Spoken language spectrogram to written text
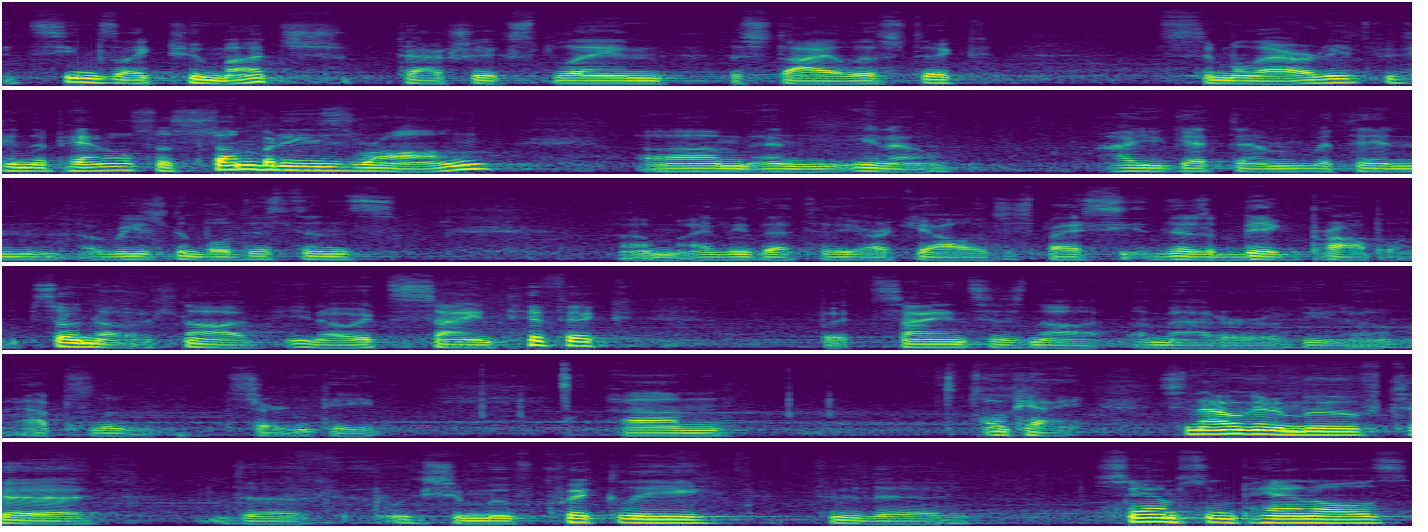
It seems like too much to actually explain the stylistic similarities between the panels. So somebody's wrong, um, and you know how you get them within a reasonable distance. Um, I leave that to the archaeologists, but I see there's a big problem. So no, it's not. You know, it's scientific, but science is not a matter of you know absolute certainty. Um, okay, so now we're going to move to the. We should move quickly through the Samson panels.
